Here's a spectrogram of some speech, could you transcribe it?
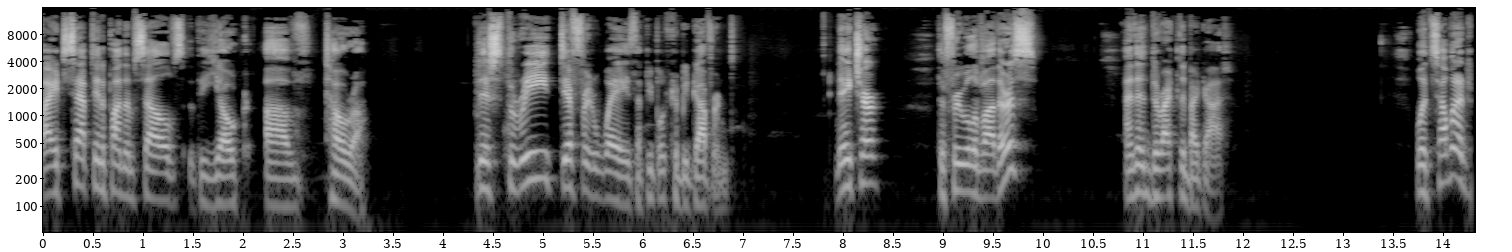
By accepting upon themselves the yoke of Torah. There's three different ways that people could be governed. Nature, the free will of others, and then directly by God. When someone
